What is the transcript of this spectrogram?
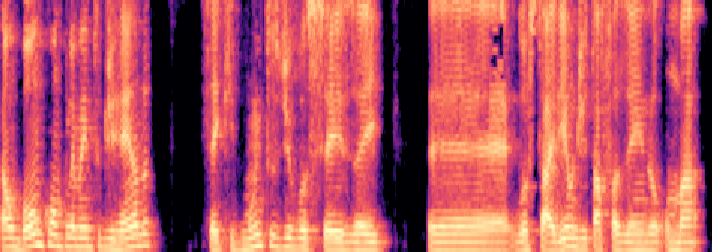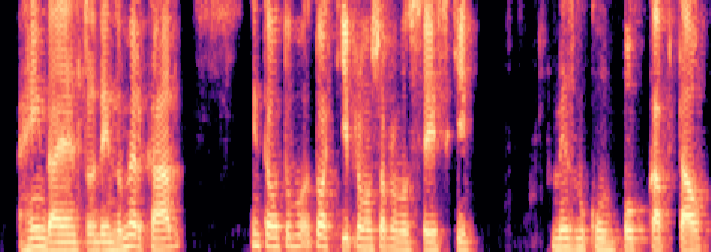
É um bom complemento de renda. Sei que muitos de vocês aí é, gostariam de estar tá fazendo uma renda extra dentro do mercado. Então, eu tô aqui para mostrar para vocês que, mesmo com pouco capital,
